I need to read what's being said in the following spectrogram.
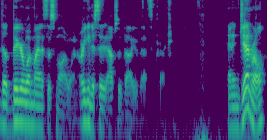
the bigger one minus the smaller one. Or you can just say the absolute value of that subtraction. And in general,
